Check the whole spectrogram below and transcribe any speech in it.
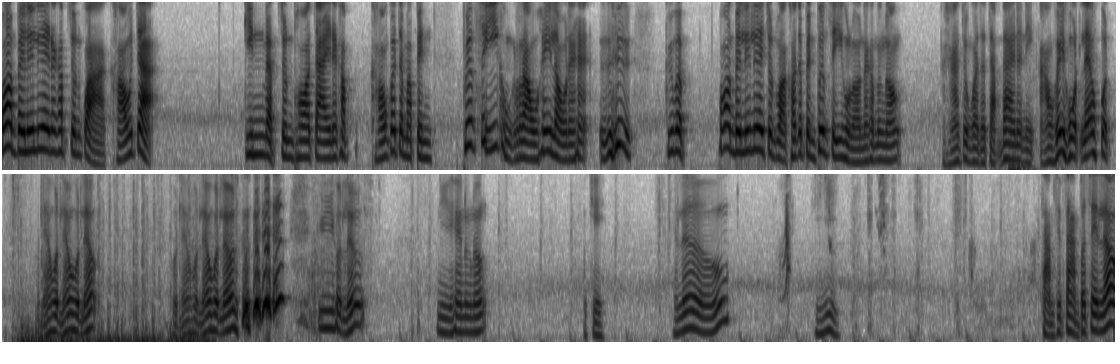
ป้อนไปเรื่อยๆนะครับ จนกว่าเขาจะกินแบบจนพอใจนะครับ เขาก็จะมาเป็นเพื่อนซีของเราให้เรานะฮะเออคือแบบป้อนไปเรื่อยๆ จนกว่าเขาจะเป็นเพื่อนซีของเรานะครับน้องๆอ่าจนกว่าจะจับได้นั่นเองเอาเฮ้ยหดแล้วหดหดแล้วหดแล้วหดแล้วหดแล้วหดแล้วหดแล้วนี่หดแล้วนี่นะฮะน้องๆ อเคฮัลโหลนี่สามสิบสามเปอร์เซ็นต์แล้ว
